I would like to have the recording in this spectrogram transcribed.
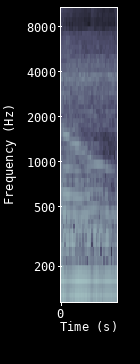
know.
